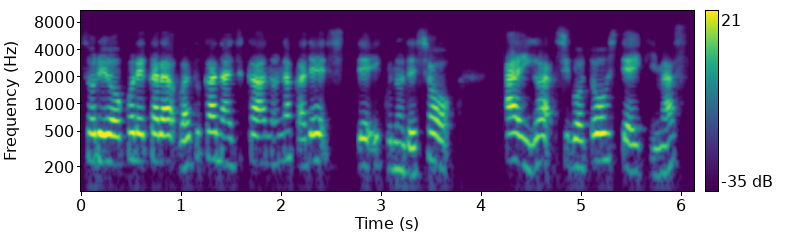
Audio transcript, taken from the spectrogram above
それをこれからわずかな時間の中で知っていくのでしょう。愛が仕事をしていきます。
